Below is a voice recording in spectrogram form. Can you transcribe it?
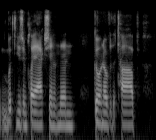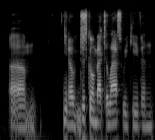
with using play action and then going over the top. Um, you know, just going back to last week, even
